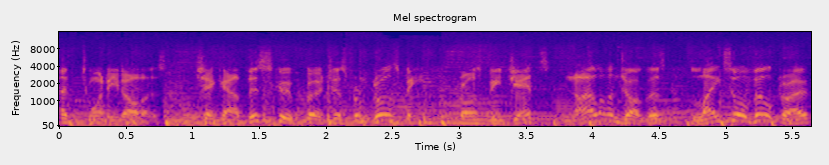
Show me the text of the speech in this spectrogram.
at $20. Check out this scoop purchase from Grosby. Grosby Jets, nylon joggers, lace or Velcro,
